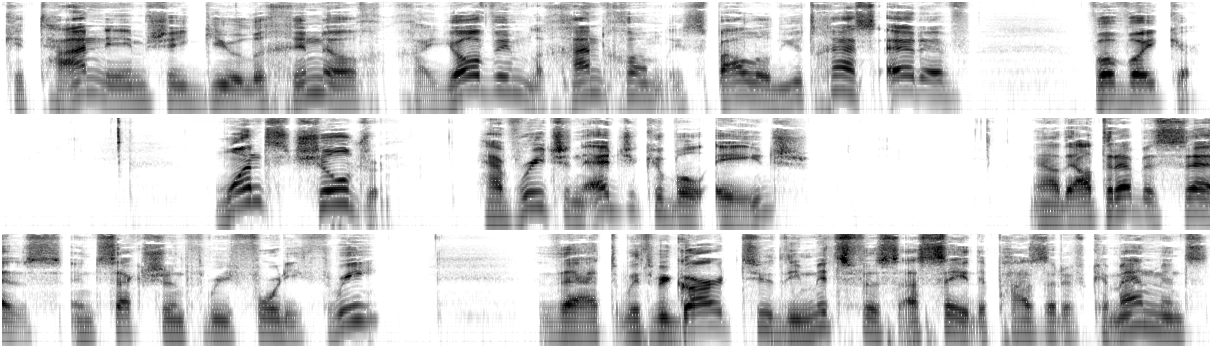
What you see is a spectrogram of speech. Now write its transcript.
Ketanim chayovim lispalel yutches erev. Once children have reached an educable age, now the Alter Rebbe says in section 343 that with regard to the mitzvahs asay, the positive commandments,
